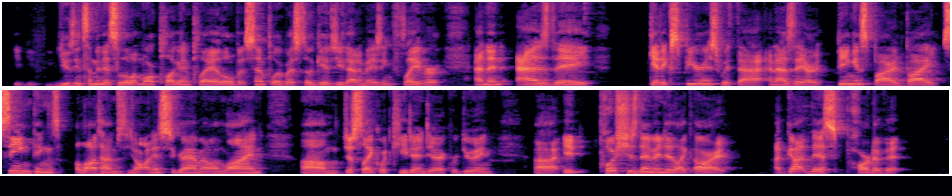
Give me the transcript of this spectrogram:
using something that's a little bit more plug and play, a little bit simpler, but still gives you that amazing flavor. And then as they get experience with that, and as they are being inspired by seeing things a lot of times, you know, on Instagram and online, um, just like what Kita and Derek were doing, uh, it pushes them into like, all right, I've got this part of it.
